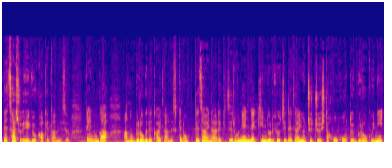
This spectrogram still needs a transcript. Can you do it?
で最初営業をかけたんですよ。っていうのがあのブログで書いたんですけどデザイナー歴0年で Kindle 表紙デザインを受注した方法というブログに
